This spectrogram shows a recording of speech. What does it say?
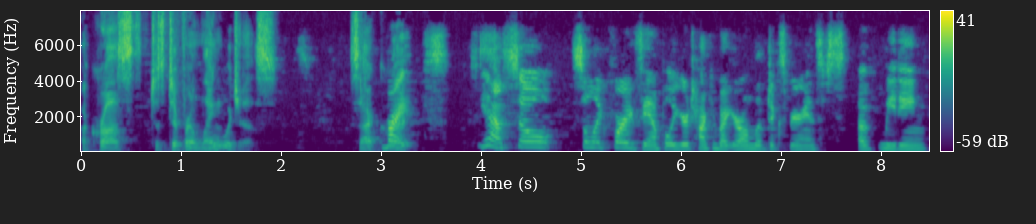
Across just different languages. Is that correct? Right. Yeah, so so like for example, you're talking about your own lived experience of meeting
